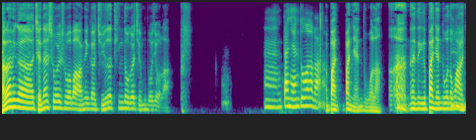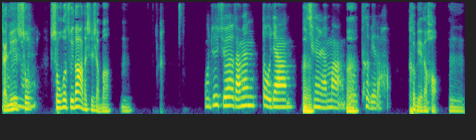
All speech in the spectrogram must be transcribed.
好了，那个简单说一说吧。那个橘子听豆哥节目多久了？嗯，半年多了吧？半半年多了。那那个半年多的话，感觉收收获最大的是什么？嗯，我就觉得咱们豆家一群人嘛，都特别的好，特别的好。嗯，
